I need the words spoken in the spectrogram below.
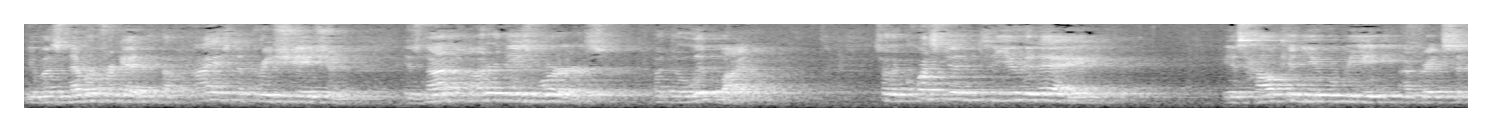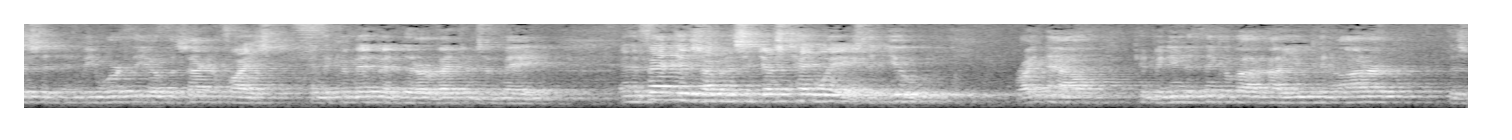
we must never forget that the highest appreciation is not to utter these words, but to live by them. So the question to you today is how can you be a great citizen and be worthy of the sacrifice and the commitment that our veterans have made? And the fact is, I'm going to suggest 10 ways that you, right now, can begin to think about how you can honor this,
